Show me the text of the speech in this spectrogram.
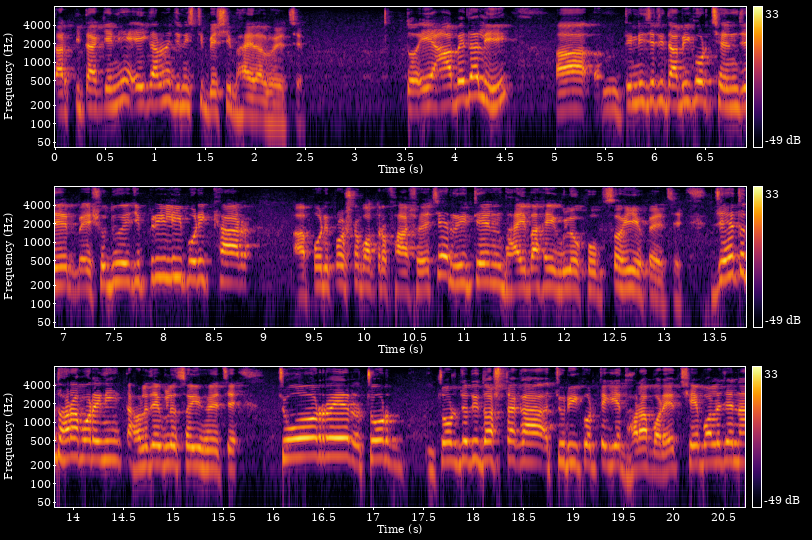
তার পিতাকে নিয়ে। এই কারণে জিনিসটি বেশি ভাইরাল হয়েছে। তো এই আবেদ আলী তিনি যেটি দাবি করছেন যে শুধু এই যে প্রিলি পরীক্ষার প্রশ্নপত্র ফাঁস হয়েছে রিটেন ভাইবা এগুলো খুব সহি হয়েছে। যেহেতু ধরা পড়েনি, তাহলে তো এগুলো সহি হয়েছে। চোরের, চোর চোর যদি দশ টাকা চুরি করতে গিয়ে ধরা পড়ে, সে বলে যে, না,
